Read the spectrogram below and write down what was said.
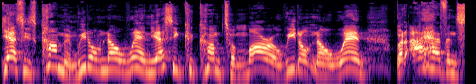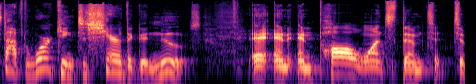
Yes, he's coming. We don't know when. Yes, he could come tomorrow. We don't know when. But I haven't stopped working to share the good news. And, and, and Paul wants them to, to,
